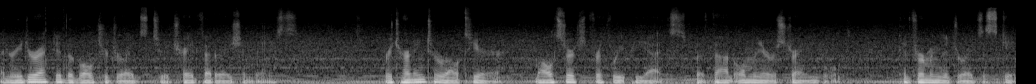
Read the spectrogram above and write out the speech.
and redirected the Vulture droids to a Trade Federation base. Returning to Ralltiir, Maul searched for 3PX, but found only a restraining bolt, confirming the droid's escape.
